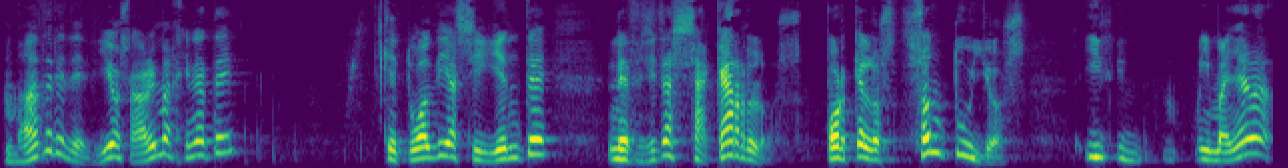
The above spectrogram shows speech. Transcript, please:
Madre de Dios. Ahora imagínate que tú al día siguiente necesitas sacarlos. Porque los son tuyos. Y, y- mañana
